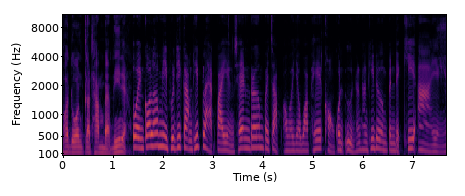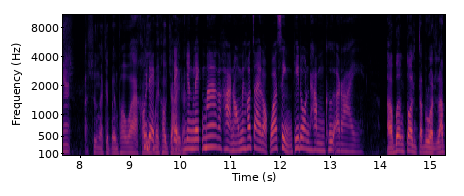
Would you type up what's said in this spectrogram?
พอโดนกระทำแบบนี้เนี่ย ตัวเองก็เริ่มมีพฤติกรรมที่แปลกไปอย่างเช่น เริ่มไปจับอวัยวะเพศของคนอื่นทั้งๆที่เดิมเป็นเด็กขี้อายอย่างเงี้ยซึ่งอาจจะเป็นเพราะว่าเขาคือยังไม่เข้าใจเด็กนะยังเล็กมากอะค่ะ น้องไม่เข้าใจหรอกว่าสิ่งที่โดนทำคืออะไรอ่า เบื้องต้นตำรวจรับ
